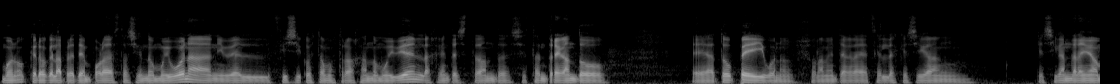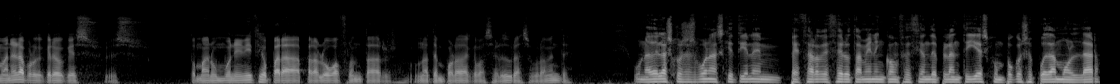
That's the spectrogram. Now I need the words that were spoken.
bueno, creo que la pretemporada está siendo muy buena. A nivel físico estamos trabajando muy bien. La gente se está, se está entregando eh, a tope y bueno, solamente agradecerles que sigan que sigan de la misma manera porque creo que es, es tomar un buen inicio para, para luego afrontar una temporada que va a ser dura seguramente. Una de las cosas buenas que tiene empezar de cero también en confección de plantilla es que un poco se pueda moldar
